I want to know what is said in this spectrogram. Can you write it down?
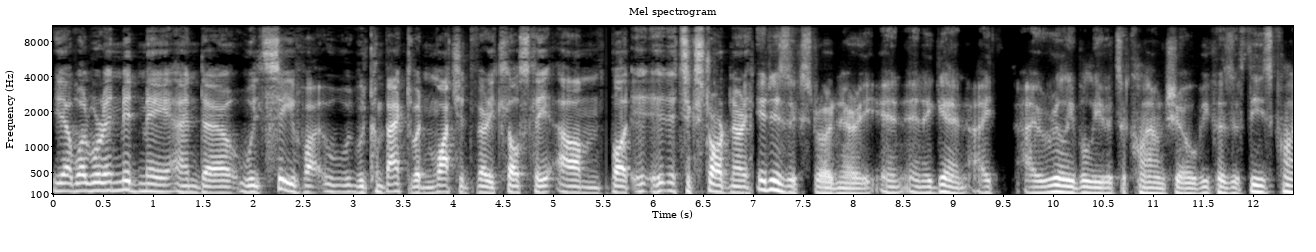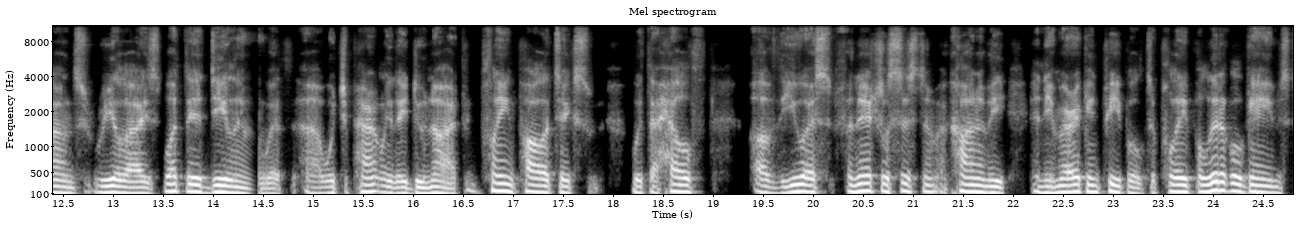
Yeah, well, we're in mid May and uh, we'll see what we'll come back to it and watch it very closely. Um, but it, it's extraordinary. It is extraordinary. And, and again, I, I really believe it's a clown show because if these clowns realize what they're dealing with, uh, which apparently they do not, playing politics with the health of the U.S. financial system, economy, and the American people to play political games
